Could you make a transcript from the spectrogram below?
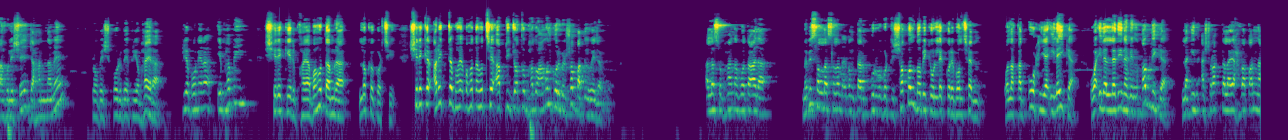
তাহলে সে জাহান্নামে প্রবেশ করবে, প্রিয় ভাইরা প্রিয় বোনেরা, এভাবেই শিরেকের ভয়াবহতা আমরা লক্ষ্য করছি। শিরেকের আরেকটা ভয়াবহতা হচ্ছে আপনি যত ভালো আমল করবেন, সব বাতিল হয়ে যাবে। আল্লাহ সুবহানাহু নবী সাল্লাহ সাল্লাম এবং তার পূর্ববর্তী সকল নবীকে উল্লেখ করে বলছেন, ওয়ালাকাদ উহিয়া ইলাইকা ওয়া ইলাল্লাযিনা মিন ক্বাবলিকা লা ইন আশরাকতা লা ইয়াহবাতান্না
